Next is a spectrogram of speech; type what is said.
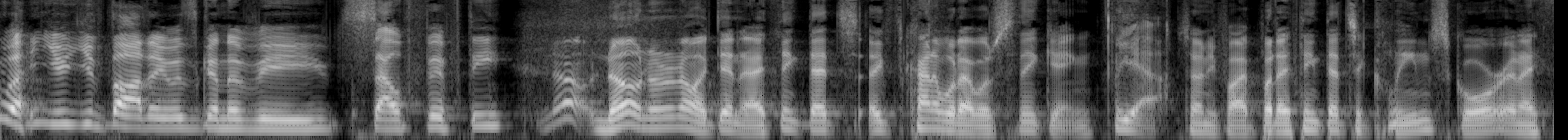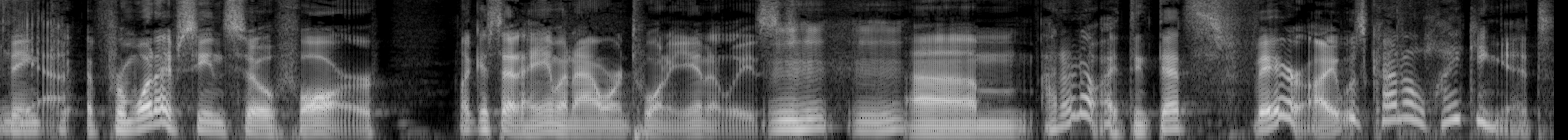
Well, you you thought it was going to be South fifty? No, no, no, no, no. I didn't. I think that's it's kind of what I was thinking. Yeah. seventy-five. But I think that's a clean score, and I think Yeah. from what I've seen so far, like I said, I am an hour and twenty in at least. Mm-hmm, Um, I don't know. I think that's fair. I was kind of liking it.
